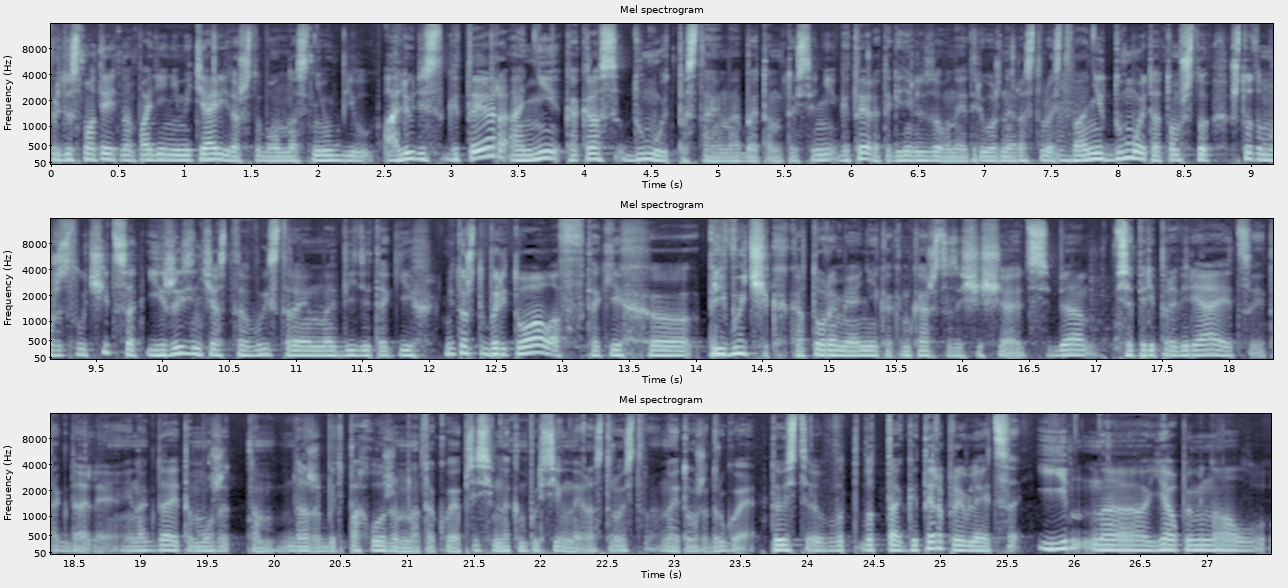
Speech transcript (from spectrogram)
предусмотреть нападение метеорита, чтобы он нас не убил. А люди с ГТР, они как раз думают постоянно об этом. То есть они, ГТР — это генерализованное тревожное расстройство, mm-hmm. они думают о том, что что-то может случиться, и жизнь часто выстроена в виде таких, не то чтобы ритуалов, таких э, привычек, которыми они, как им кажется, защищают себя, все перепроверяется и так далее. Иногда это может там даже быть похожим на такое обсессивно-компульсивное расстройство, но это уже другое. То есть вот, вот так ГТР проявляется. И э, я упоминал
